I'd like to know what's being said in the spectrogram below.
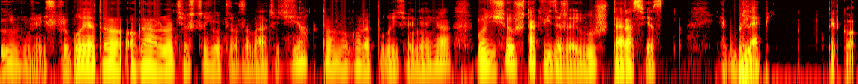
I mówię, i spróbuję to ogarnąć jeszcze jutro, zobaczyć jak to w ogóle pójdzie, nie? Ja, bo dzisiaj już tak widzę, że już teraz jest jakby lepiej. Tylko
